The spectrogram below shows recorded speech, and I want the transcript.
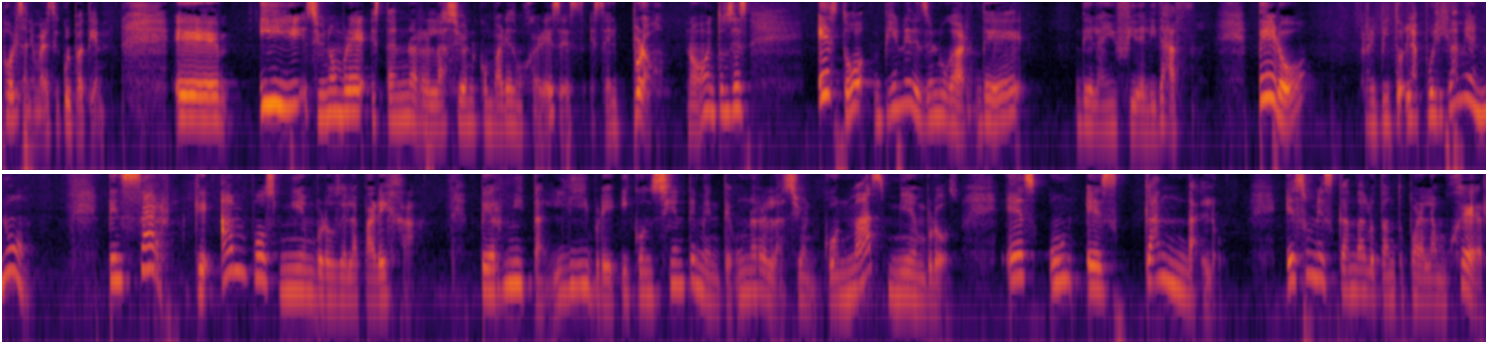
Pobres animales, ¿qué culpa tienen? Eh, y si un hombre está en una relación con varias mujeres, es, el pro, ¿no? Entonces, esto viene desde un lugar de, de la infidelidad. Pero, repito, la poligamia no. Pensar que ambos miembros de la pareja permitan libre y conscientemente una relación con más miembros es un escándalo es un escándalo tanto para la mujer,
